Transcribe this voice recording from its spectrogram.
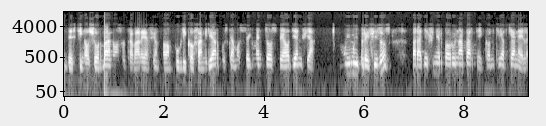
destinos urbanos, otra variación para un público familiar. Buscamos segmentos de audiencia muy, muy precisos para definir, por una parte, con Clear Channel,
